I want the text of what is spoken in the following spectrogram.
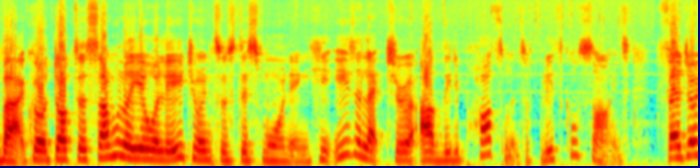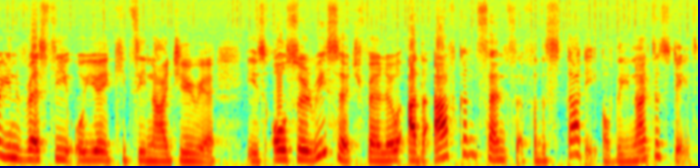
back. Well, Dr. Samuel Oyewole joins us this morning. He is a lecturer at the Department of Political Science, Federal University, Oye-Ekiti, Nigeria. He is also a research fellow at the African Center for the Study of the United States,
